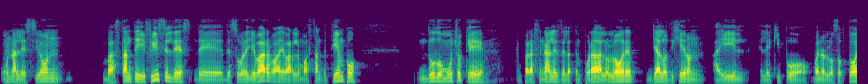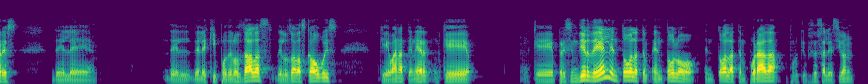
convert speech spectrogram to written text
una lesión bastante difícil de, de sobrellevar, va a llevarle bastante tiempo. Dudo mucho que, para finales de la temporada lo logre. Ya lo dijeron ahí el, equipo, bueno, los doctores eh, del, del, equipo de los Dallas, de los Dallas Cowboys, que van a tener que, que prescindir de él en toda, la, en, todo en toda la temporada, porque pues, esa lesión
